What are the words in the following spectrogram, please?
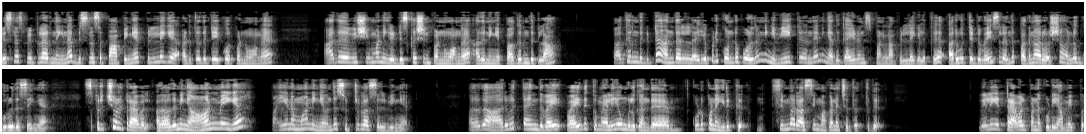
பிஸ்னஸ் பீப்புளாக இருந்தீங்கன்னா பிஸ்னஸை பார்ப்பீங்க. பிள்ளைங்க அடுத்தது டேக் ஓவர் பண்ணுவாங்க. அது விஷயமா நீங்கள் டிஸ்கஷன் பண்ணுவாங்க. அதை நீங்கள் பகிர்ந்துக்கலாம். பகிர்ந்துக்கிட்டு அந்த எப்படி கொண்டு போகிறதுன்னு நீங்கள் வீட்டில் இருந்தே நீங்கள் அது கைடன்ஸ் பண்ணலாம் பிள்ளைகளுக்கு. அறுபத்தெட்டு வயசுலேருந்து பதினாறு வருஷம் வரல குரு தசைங்க. ஸ்பிரிச்சுவல் ட்ராவல் அதாவது நீங்கள் ஆன்மீக பயணமாக நீங்கள் வந்து சுற்றுலா செல்வீங்க. அதாவது அறுபத்தைந்து வய வயதுக்கு மேலேயே உங்களுக்கு அந்த குடுப்பனை இருக்குது சிம்ம ராசி மக நட்சத்திரத்துக்கு. வெளியே ட்ராவல் பண்ணக்கூடிய அமைப்பு.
